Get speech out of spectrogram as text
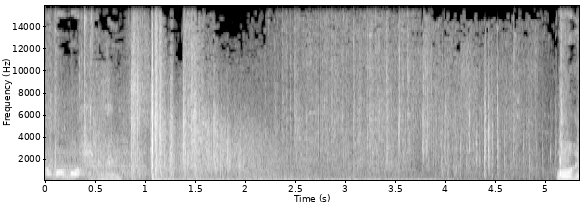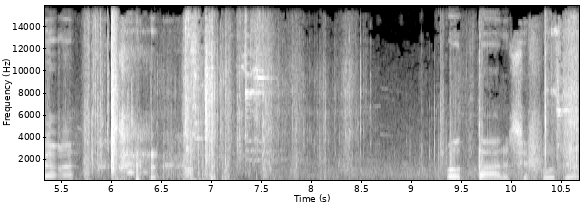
Ó uma moto vindo aí. Morreu, né? Otário, se fudeu.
